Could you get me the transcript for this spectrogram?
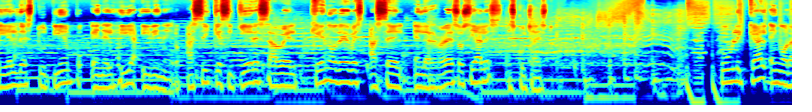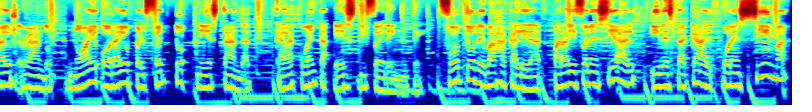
pierdes tu tiempo, energía y dinero. Así que si quieres saber qué no debes hacer en las redes sociales, escucha esto. Publicar en horarios random. No hay horario perfecto ni estándar. Cada cuenta es diferente. Foto de baja calidad. Para diferenciar y destacar por encima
